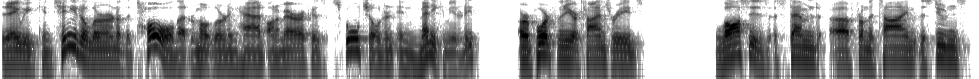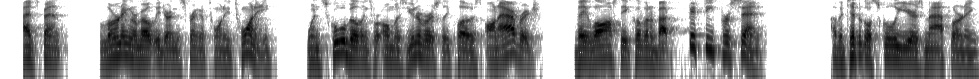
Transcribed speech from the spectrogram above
Today, we continue to learn of the toll that remote learning had on America's school children in many communities. A report from the New York Times reads Losses stemmed uh, from the time the students had spent learning remotely during the spring of 2020 when school buildings were almost universally closed. On average, they lost the equivalent of about 50% of a typical school year's math learning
